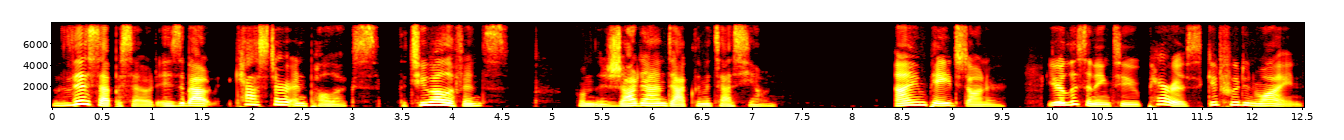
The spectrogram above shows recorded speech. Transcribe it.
This episode is about Castor and Pollux, the two elephants from the Jardin d'Acclimatation. I'm Paige Donner. You're listening to Paris Good Food and Wine.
